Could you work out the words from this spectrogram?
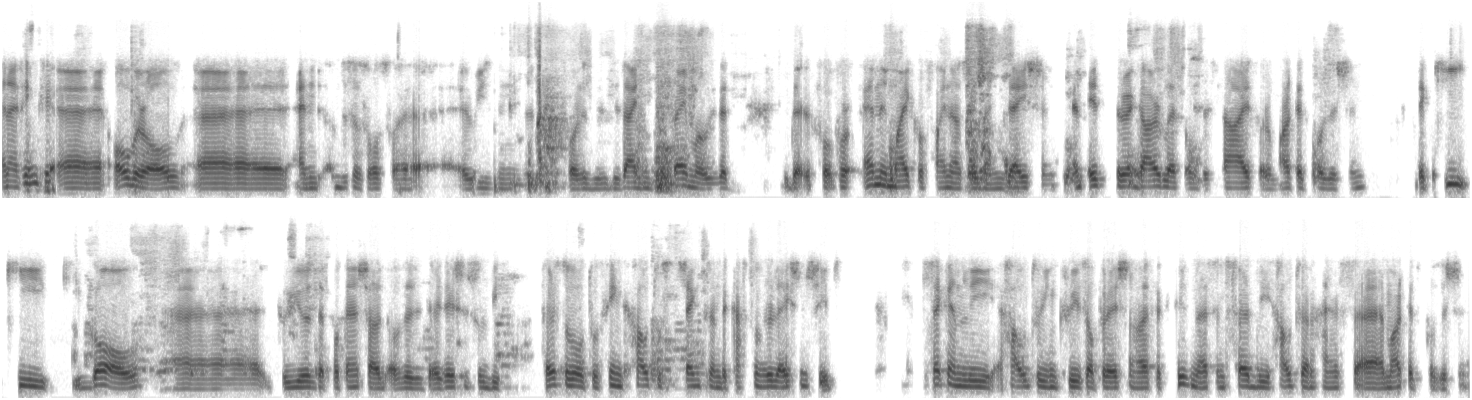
And I think uh, overall, uh, and this is also a, a reason for designing the framework, that the, for, for any microfinance organization, and it's regardless of the size or market position, the key key key goal uh, to use the potential of the digitalization should be first of all to think how to strengthen the customer relationships. Secondly, how to increase operational effectiveness, and thirdly, how to enhance uh, market position.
